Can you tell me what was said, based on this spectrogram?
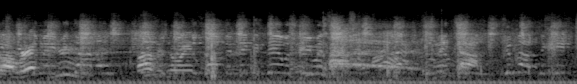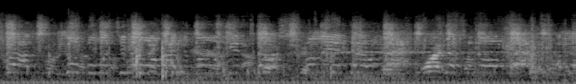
Call Rick. Bob, there's no answer. One.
